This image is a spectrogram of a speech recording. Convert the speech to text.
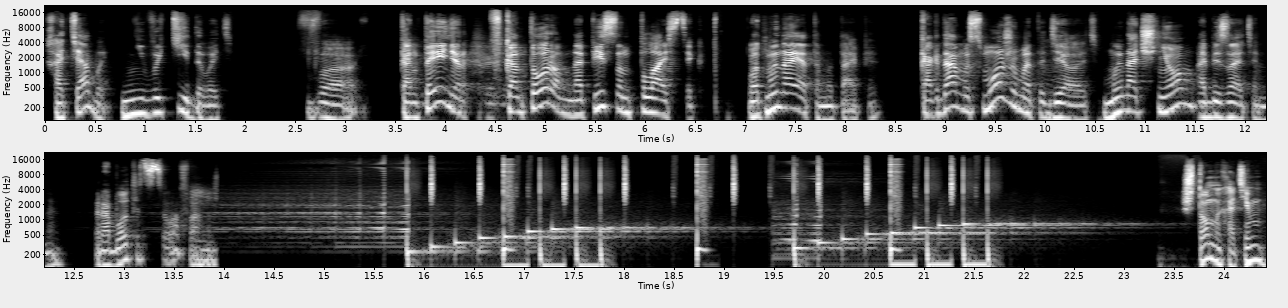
хотя бы не выкидывать в контейнер, в котором написан пластик. Вот мы на этом этапе. Когда мы сможем это делать, мы начнем обязательно работать с целлофаном. Что мы хотим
